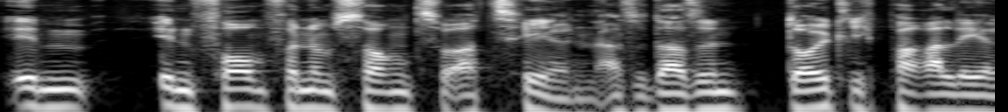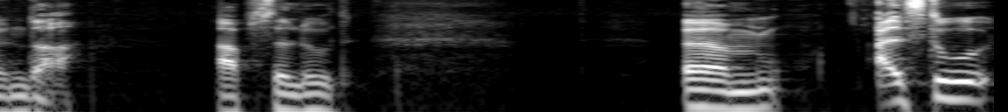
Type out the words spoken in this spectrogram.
im, in Form von einem Song zu erzählen. Also da sind deutlich Parallelen da. Absolut. Ähm, als du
